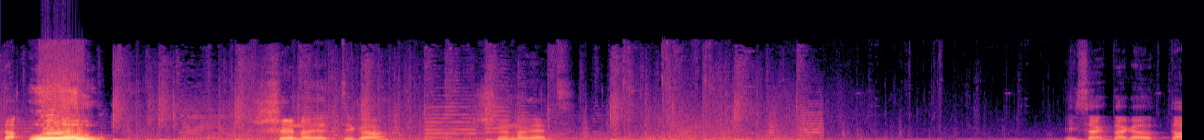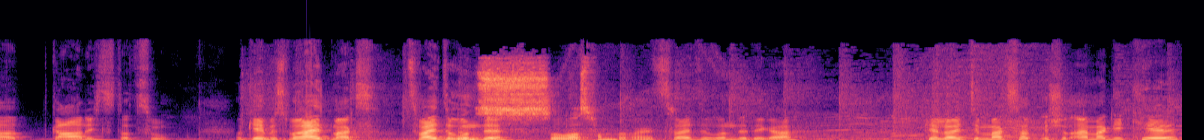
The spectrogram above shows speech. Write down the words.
Da. Uh! Schöner Hit, Digga. Schöner Hit. Ich sag da, gar- da gar nichts dazu. Okay, bist bereit, Max? Zweite Bin Runde. sowas von bereit. Zweite Runde, Digga. Okay, Leute, Max hat mich schon einmal gekillt.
